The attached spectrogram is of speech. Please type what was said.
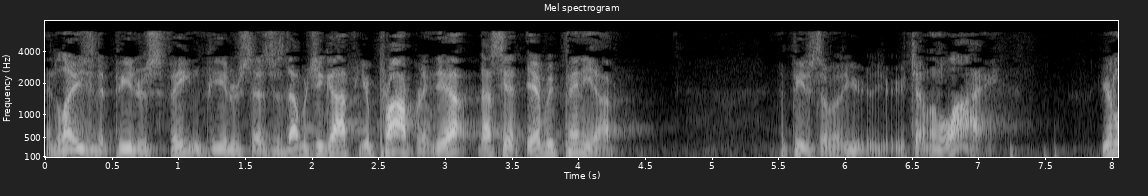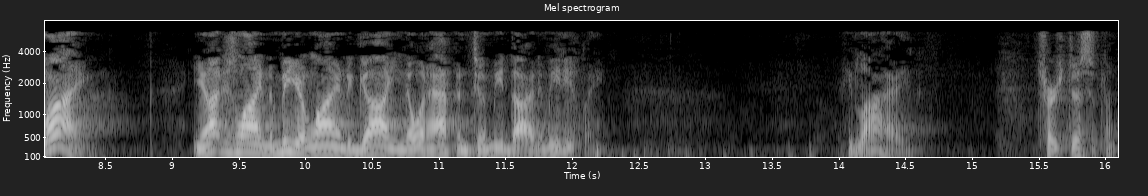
and lays it at Peter's feet, and Peter says, is that what you got for your property? Yep, that's it, every penny of it. And Peter said, well, you're, you're telling a lie. You're lying. You're not just lying to me, you're lying to God. You know what happened to him? He died immediately. He lied. Church discipline.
